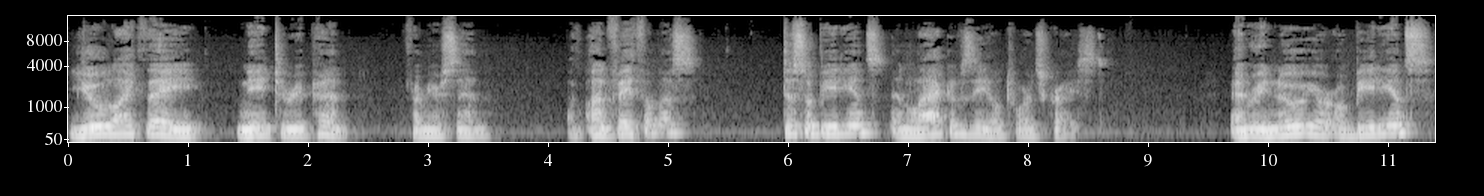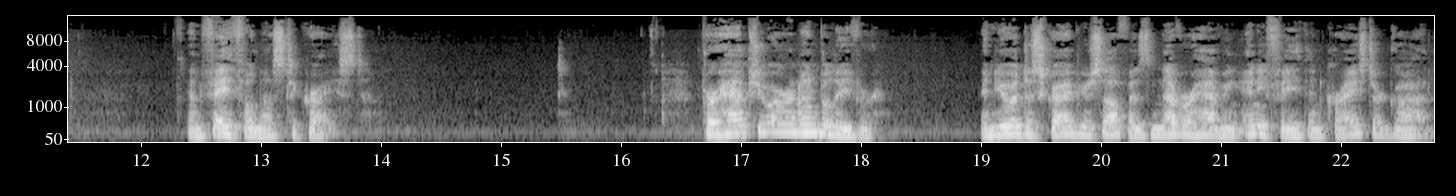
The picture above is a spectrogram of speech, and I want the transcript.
You, like they, need to repent from your sin of unfaithfulness, disobedience, and lack of zeal towards Christ. And renew your obedience and faithfulness to Christ. Perhaps you are an unbeliever, and you would describe yourself as never having any faith in Christ or God.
